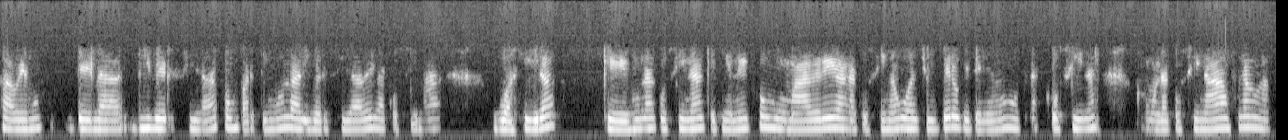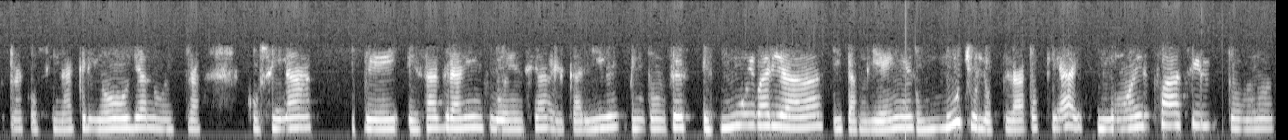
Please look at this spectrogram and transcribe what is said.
sabemos de la diversidad, compartimos la diversidad de la cocina guajira, que es una cocina que tiene como madre a la cocina guayú, pero que tenemos otras cocinas como la cocina afra, nuestra cocina criolla, nuestra cocina de esa gran influencia del Caribe. Entonces es muy variada y también son muchos los platos que hay. No es fácil todos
